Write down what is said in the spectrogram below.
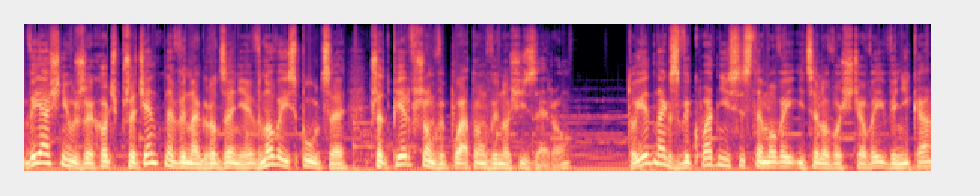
Wyjaśnił, że choć przeciętne wynagrodzenie w nowej spółce przed pierwszą wypłatą wynosi zero, to jednak z wykładni systemowej i celowościowej wynika,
